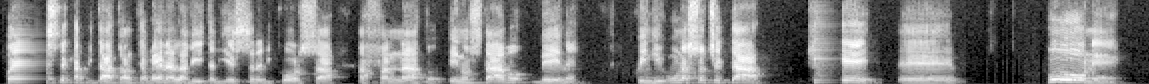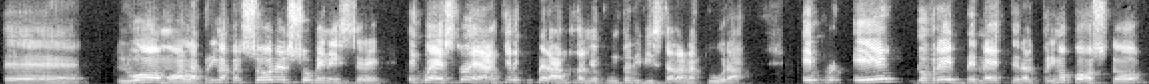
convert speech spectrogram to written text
questo è capitato anche a me nella vita di essere di corsa affannato e non stavo bene quindi una società che eh, pone eh, l'uomo alla prima persona il suo benessere e questo è anche recuperando dal mio punto di vista la natura e, e dovrebbe mettere al primo posto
